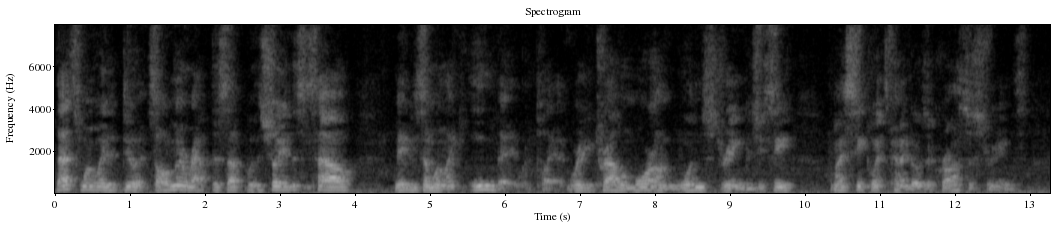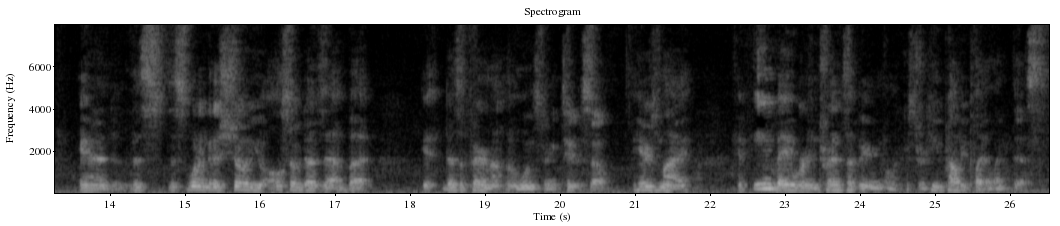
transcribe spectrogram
That's one way to do it. So I'm going to wrap this up with show you this is how maybe someone like Yngwie play it, where you travel more on one string. Because you see, my sequence kind of goes across the strings. And this, this what I'm going to show you also does that, but it does a fair amount on one string too. So here's my, if Yngwie were in Trans-Siberian Orchestra, he'd probably play it like this.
